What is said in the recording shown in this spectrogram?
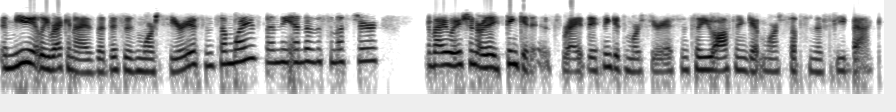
immediately recognize that this is more serious in some ways than the end of the semester evaluation, or they think it is, right? They think it's more serious. And so you often get more substantive feedback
